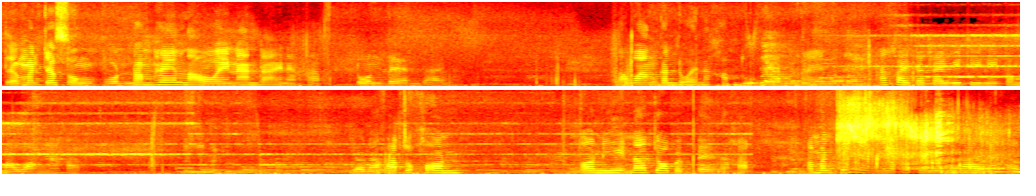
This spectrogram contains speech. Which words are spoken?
แต่มันจะส่งผลทำให้เราไอ้นั่นได้นะครับ โดนแบนได้ ระวังกันด้วยนะครับดูแบบแล้วจะมองแล้วกันถ้าใครจะใช้วิธีนี้ต้องระวังนะครับ ได้ยินไหมที่บอก เดี๋ยวนะครับทุกคน ตอนนี้หน้าจอแปลกๆนะครับถ้ามันขึ้นอย่างนี้เราก็จะเล่นได้นะครับ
